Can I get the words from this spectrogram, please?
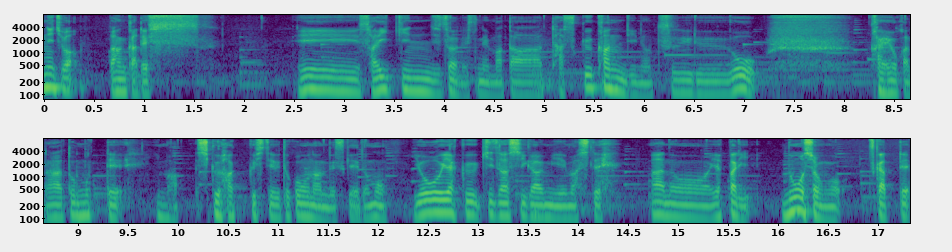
んにちは、バンカです。えー最近実はですね、またタスク管理のツールを変えようかなと思って今四苦八苦しているところなんですけれども、ようやく兆しが見えまして、あのーやっぱり Notion を使って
